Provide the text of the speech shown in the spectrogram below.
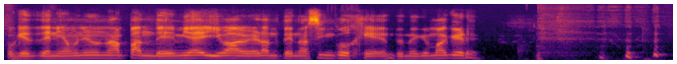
Porque teníamos una pandemia y iba a haber antena 5G, ¿entendés qué más querés?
